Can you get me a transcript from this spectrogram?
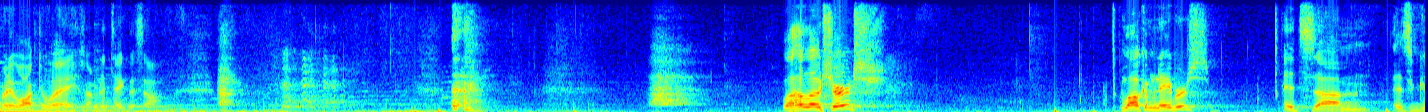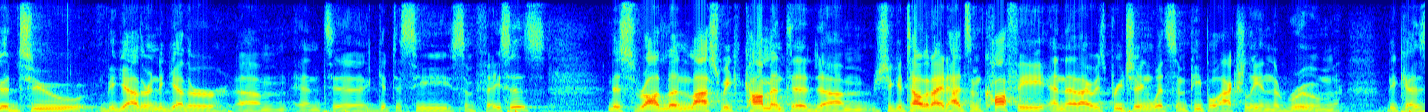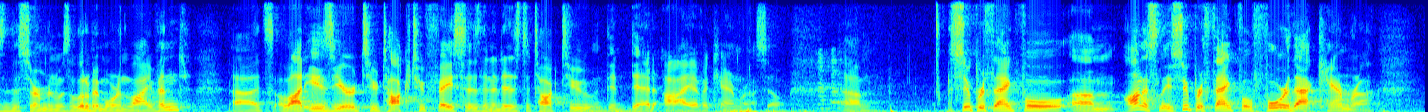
everybody walked away, so I'm going to take this off. well, hello, church. Welcome, neighbors. It's, um, it's good to be gathering together um, and to get to see some faces. Miss Rodlin last week commented um, she could tell that I had had some coffee and that I was preaching with some people actually in the room because the sermon was a little bit more enlivened. Uh, it's a lot easier to talk to faces than it is to talk to the dead eye of a camera. So, um, super thankful, um, honestly, super thankful for that camera.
